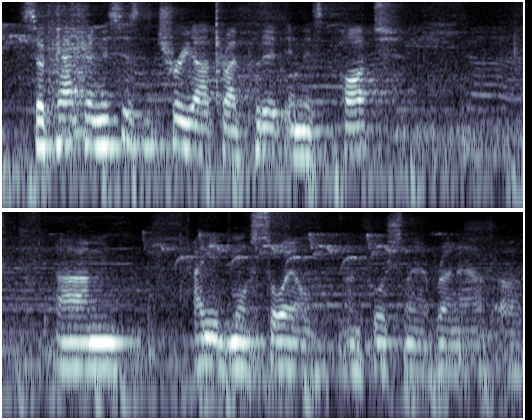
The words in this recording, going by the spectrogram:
here. So Kathryn, this is the tree after I put it in this pot. Um, I need more soil. Unfortunately, I've run out of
